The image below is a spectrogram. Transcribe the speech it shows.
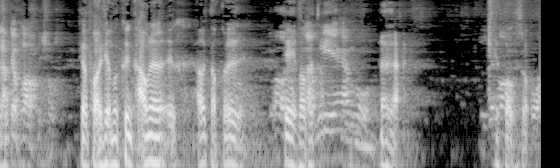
ระดับเจ้าพ่อๆจะพอจะมาขึ้นเขาเนี่ยเขาตกก็เลยเจ้าพ่อสระบุรีนะครับโอ้โหนั่นแหละ เจ้าพ่อสองตัว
